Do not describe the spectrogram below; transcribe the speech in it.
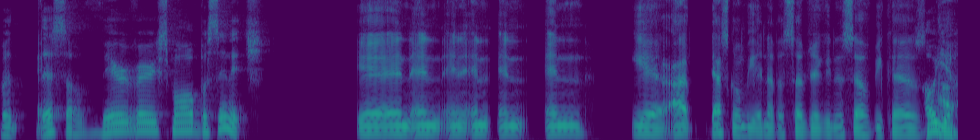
but that's a very, very small percentage. Yeah, and and and and and, and yeah, I that's gonna be another subject in itself because Oh, yeah.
